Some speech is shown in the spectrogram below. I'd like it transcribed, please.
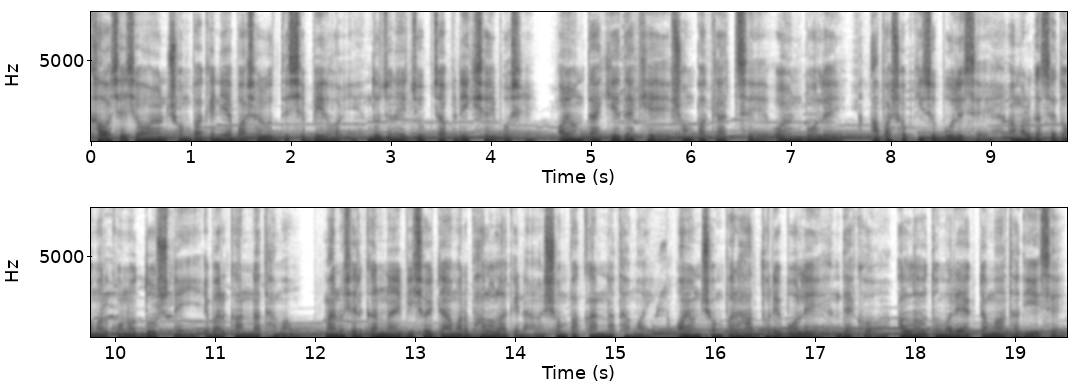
খাওয়া শেষে অয়ন শম্পাকে নিয়ে বাসার উদ্দেশ্যে বের হয়। দুজনেই চুপচাপ রিক্সায় বসে। অয়ন তাকিয়ে দেখে শম্পা কাঁদছে। অয়ন বলে, আপা সব কিছু বলেছে। আমার কাছে তোমার কোনো দোষ নেই। এবার কান্না থামাও। মানুষের কান্নায় বিষয়টা আমার ভালো লাগে না শম্পা কান্না থামায়। অয়ন শম্পার হাত ধরে বলে, দেখো, আল্লাহ তোমারে একটা মাথা দিয়েছে।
